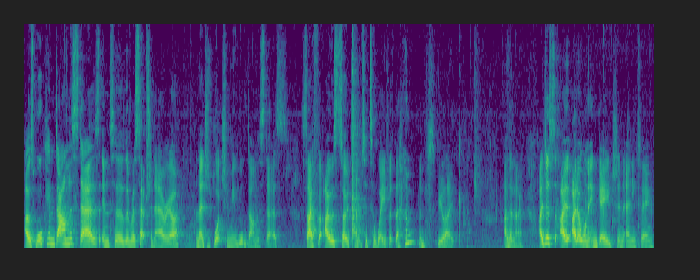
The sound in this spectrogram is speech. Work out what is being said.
I was walking down the stairs into the reception area, and they're just watching me walk down the stairs. So I, I was so tempted to wave at them and just be like, I don't know. I just I, I don't want to engage in anything.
